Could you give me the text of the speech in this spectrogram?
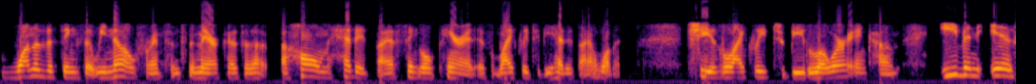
one of the things that we know, for instance, in America, is that a, a home headed by a single parent is likely to be headed by a woman. She is likely to be lower income, even if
